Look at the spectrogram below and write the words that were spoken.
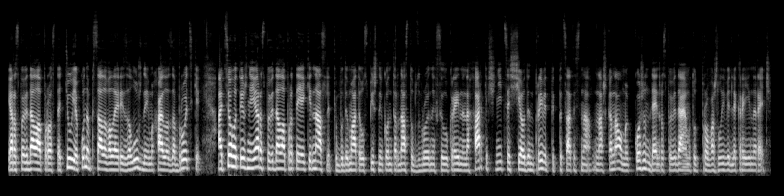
Я розповідала про статтю, яку написали Валерій Залужний і Михайло Забродський. А цього тижня я розповідала про те, які наслідки буде мати успішний контрнаступ збройних сил України на Харківщині. Це ще один привід підписатись на наш канал. Ми кожен день розповідаємо тут про важливі для країни речі.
